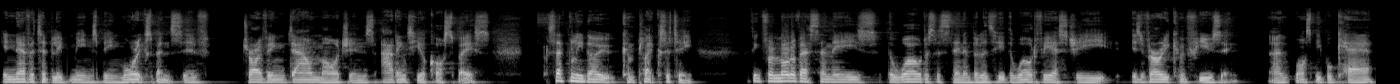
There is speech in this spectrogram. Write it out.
inevitably means being more expensive, driving down margins, adding to your cost base. Secondly, though, complexity. I think for a lot of SMEs, the world of sustainability, the world of ESG is very confusing. And whilst people care,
